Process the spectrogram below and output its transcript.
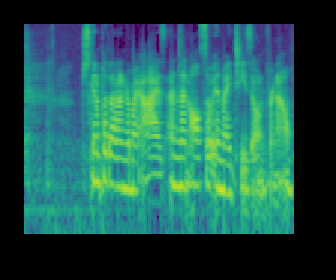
I'm just going to put that under my eyes and then also in my T-zone for now.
